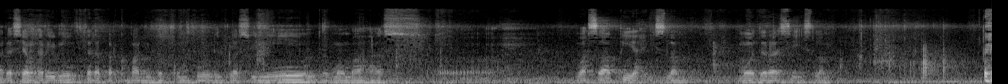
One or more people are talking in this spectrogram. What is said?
pada siang hari ini kita dapat kembali berkumpul di kelas ini untuk membahas uh, wasatiyah Islam, moderasi Islam.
